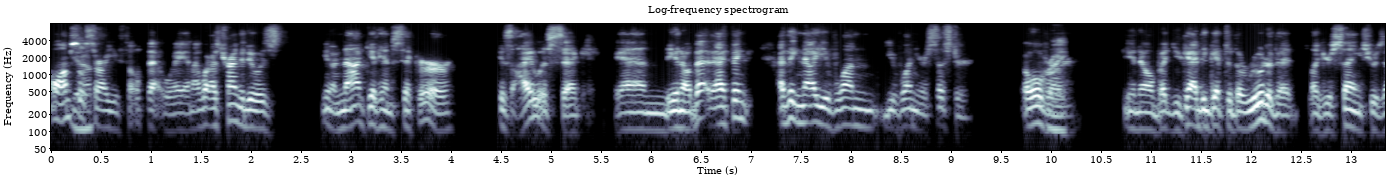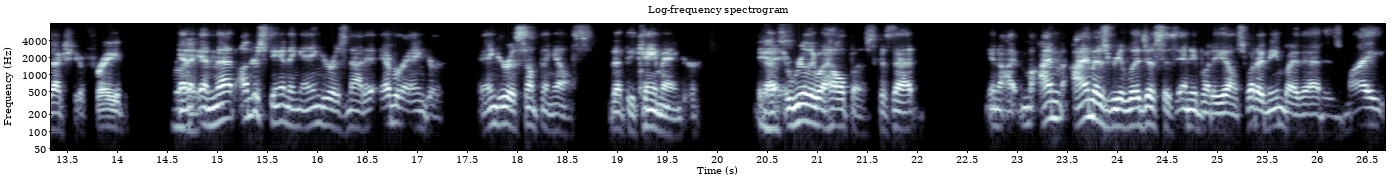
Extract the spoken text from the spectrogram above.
oh, I'm so yeah. sorry you felt that way. And I, what I was trying to do is, you know, not get him sicker because I was sick, and you know that I think I think now you've won you've won your sister over. Right you know, but you got to get to the root of it. Like you're saying, she was actually afraid. Right. And, and that understanding anger is not ever anger. Anger is something else that became anger. Yes. it really will help us because that, you know, I, I'm I'm as religious as anybody else. What I mean by that is my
